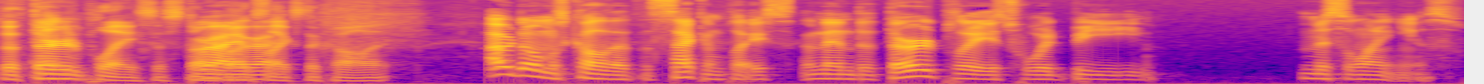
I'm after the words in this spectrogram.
the third and- place, as Starbucks Right, right. likes to call it. I would almost call that the second place, and then the third place would be miscellaneous,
